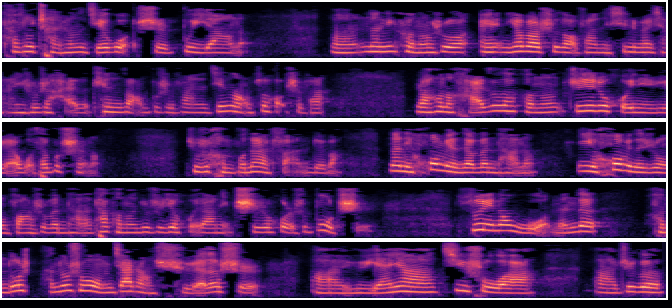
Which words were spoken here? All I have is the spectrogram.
它所产生的结果是不一样的。嗯，那你可能说，哎，你要不要吃早饭？你心里面想，你说这孩子天天早上不吃饭，今天早上最好吃饭。然后呢，孩子他可能直接就回你一句：“哎，我才不吃呢！”就是很不耐烦，对吧？那你后面再问他呢？你以后面的这种方式问他呢，他可能就直接回答你吃或者是不吃。所以呢，我们的很多很多时候，我们家长学的是啊语言呀、技术啊啊这个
